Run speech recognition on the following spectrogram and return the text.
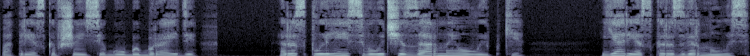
Потрескавшиеся губы Брайди расплылись в лучезарной улыбке. Я резко развернулась.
